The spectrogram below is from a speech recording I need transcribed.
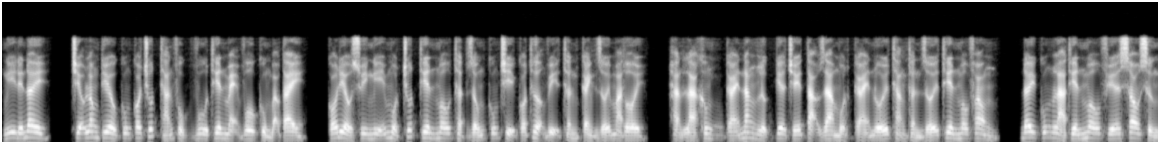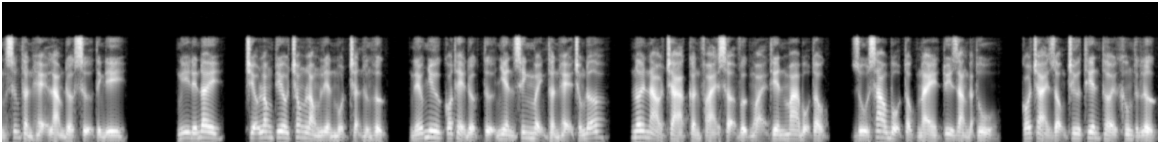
Nghĩ đến đây, Triệu Long Tiêu cũng có chút thán phục Vu Thiên mẹ vô cùng bạo tay, có điều suy nghĩ một chút thiên mẫu thật giống cũng chỉ có thượng vị thần cảnh giới mà thôi, hẳn là không cái năng lực kia chế tạo ra một cái nối thẳng thần giới thiên mẫu phong, đây cũng là thiên mẫu phía sau sừng sững thần hệ làm được sự tình đi. Nghĩ đến đây, Triệu Long Tiêu trong lòng liền một trận hứng hực, nếu như có thể được tự nhiên sinh mệnh thần hệ chống đỡ, nơi nào chả cần phải sợ vượt ngoại thiên ma bộ tộc, dù sao bộ tộc này tuy rằng đặc thù, có trải rộng chư thiên thời không thực lực,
